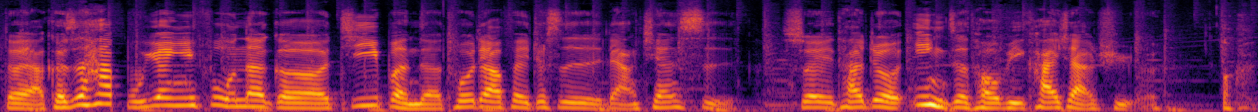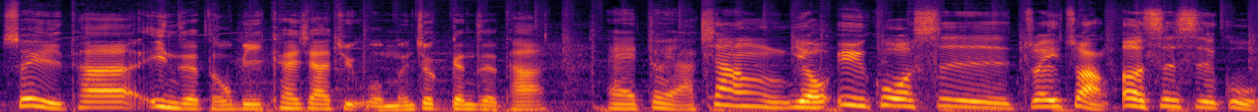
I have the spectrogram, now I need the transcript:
对啊，可是他不愿意付那个基本的拖吊费，就是两千四，所以他就硬着头皮开下去了。哦所以他硬着头皮开下去，我们就跟着他。哎，对啊，像有遇过是追撞二次事故，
